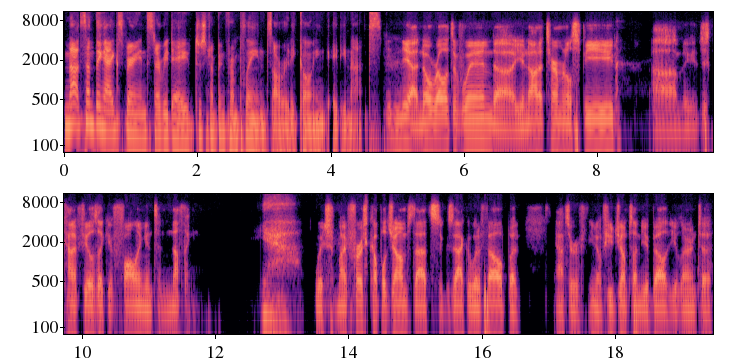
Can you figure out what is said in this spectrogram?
not something I experienced every day just jumping from planes already going 80 knots. yeah no relative wind uh, you're not at terminal speed um, it just kind of feels like you're falling into nothing Yeah. which my first couple jumps that's exactly what it felt but after you know a few jumps under your belt you learn to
